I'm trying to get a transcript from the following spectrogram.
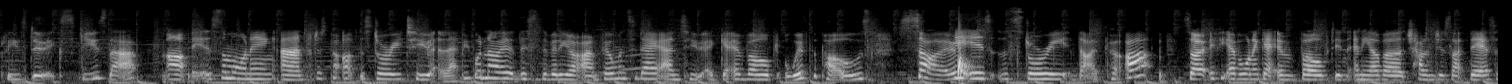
please do excuse that up it is the morning and I just put up the story to let people know that this is the video I'm filming today and to get involved with the polls. So it is the story that I put up. So if you ever want to get involved in any other challenges like this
